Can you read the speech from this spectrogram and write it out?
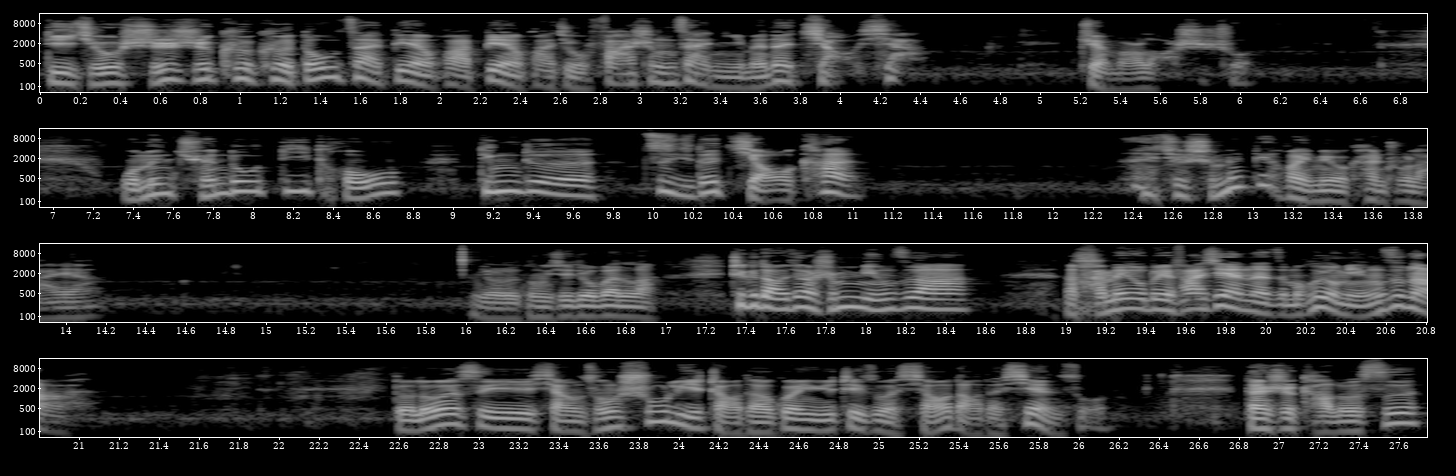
地球时时刻刻都在变化，变化就发生在你们的脚下。卷毛老师说：“我们全都低头盯着自己的脚看，哎，却什么变化也没有看出来呀。”有的同学就问了：“这个岛叫什么名字啊？还没有被发现呢，怎么会有名字呢？”多罗西想从书里找到关于这座小岛的线索。但是卡洛斯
